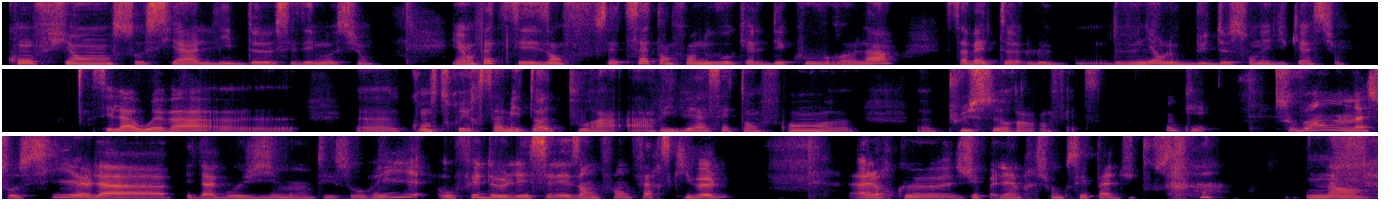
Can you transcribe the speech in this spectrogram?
confiant, social, libre de ses émotions. Et en fait, cet enfant nouveau qu'elle découvre là, ça va devenir le but de son éducation. C'est là où elle va euh, euh, construire sa méthode pour arriver à cet enfant euh, plus serein, en fait. Ok. Souvent, on associe la pédagogie Montessori au fait de laisser les enfants faire ce qu'ils veulent, alors que j'ai pas l'impression que c'est pas du tout ça. Non.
